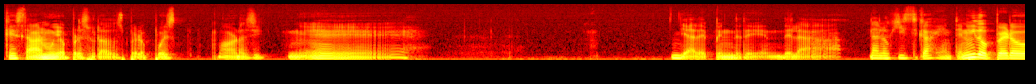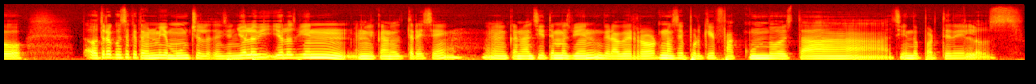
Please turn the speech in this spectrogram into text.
que estaban muy apresurados, pero pues ahora sí eh, ya depende de, la, logística que hayan tenido, pero otra cosa que también me llamó mucho la atención, yo, lo vi, yo los vi en, el canal 13, en el canal 7 más bien, grave error, no sé por qué Facundo está siendo parte de los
